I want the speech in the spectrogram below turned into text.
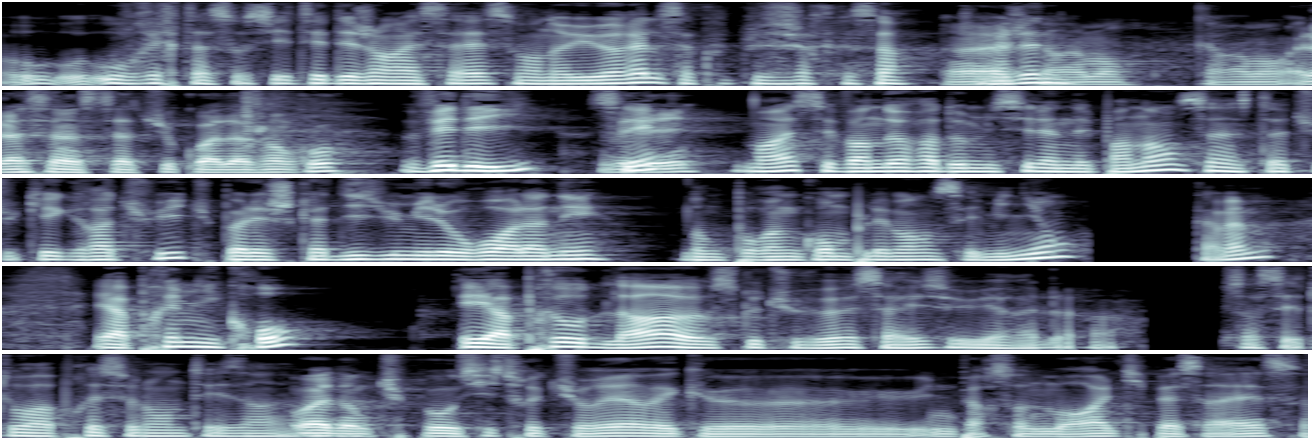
Ou- Ouvrir ta société déjà en SAS ou en AURL, ça coûte plus cher que ça. Ouais, carrément, carrément. Et là, c'est un statut quoi d'agent co VDI, c'est ouais, c'est vendeur à domicile indépendant. C'est un statut qui est gratuit. Tu peux aller jusqu'à 18 000 euros à l'année. Donc pour un complément, c'est mignon quand même. Et après micro. Et après au-delà, euh, ce que tu veux, SAS, URL. euh, Ça, c'est toi après, selon tes. euh, Ouais, donc tu peux aussi structurer avec euh, une personne morale type SAS.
